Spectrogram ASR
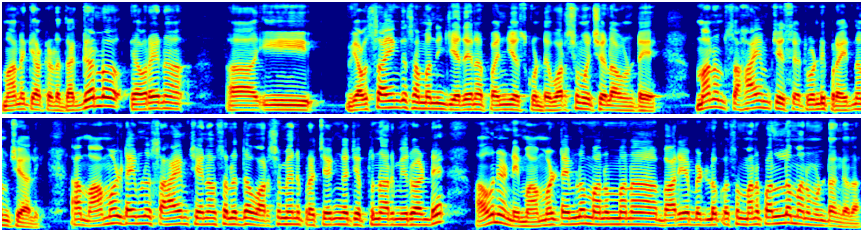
మనకి అక్కడ దగ్గరలో ఎవరైనా ఈ వ్యవసాయంకి సంబంధించి ఏదైనా పని చేసుకుంటే వర్షం వచ్చేలా ఉంటే మనం సహాయం చేసేటువంటి ప్రయత్నం చేయాలి. ఆ మామూలు టైంలో సహాయం చేయనవసరం లేదా వర్షమైన ప్రత్యేకంగా చెప్తున్నారు మీరు అంటే అవునండి. మామూలు టైంలో మనం మన భార్య బిడ్డల కోసం మన పనుల్లో మనం ఉంటాం కదా.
